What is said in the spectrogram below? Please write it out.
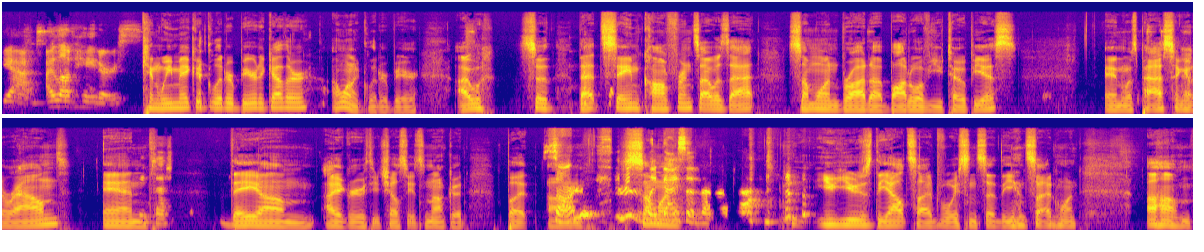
yeah, I love haters. Can we make a glitter beer together? I want a glitter beer. I w- so that same conference I was at, someone brought a bottle of Utopias and was passing it around and they um I agree with you Chelsea it's not good but um, Sorry. someone- like I said that. you used the outside voice instead of the inside one. Um,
